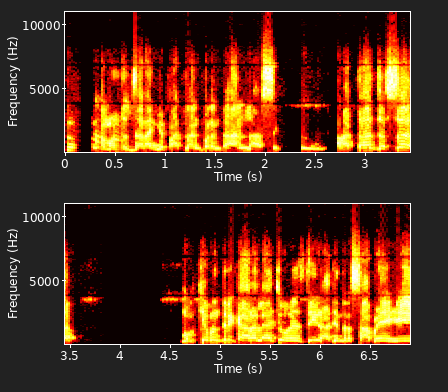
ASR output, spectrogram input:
हा मनोज जरांगे पाटलांपर्यंत आणला असेल. आता जसं मुख्यमंत्री कार्यालयाचे ओएसडी राजेंद्र साबळे हे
